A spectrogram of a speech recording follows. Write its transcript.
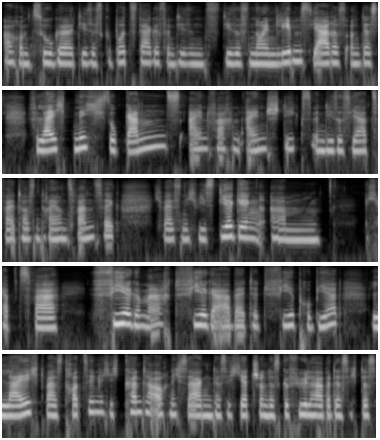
auch im Zuge dieses Geburtstages und dieses, dieses neuen Lebensjahres und des vielleicht nicht so ganz einfachen Einstiegs in dieses Jahr 2023. Ich weiß nicht, wie es dir ging. Ähm, ich habe zwar viel gemacht, viel gearbeitet, viel probiert. Leicht war es trotzdem nicht. Ich könnte auch nicht sagen, dass ich jetzt schon das Gefühl habe, dass sich das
